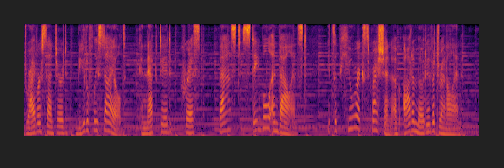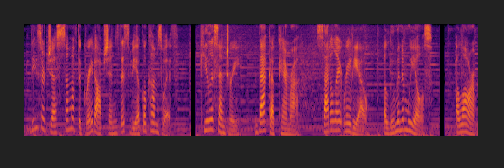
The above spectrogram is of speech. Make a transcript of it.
Driver-centered, beautifully styled, connected, crisp, fast, stable, and balanced. It's a pure expression of automotive adrenaline. These are just some of the great options this vehicle comes with. Keyless entry, backup camera, satellite radio, aluminum wheels, alarm,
